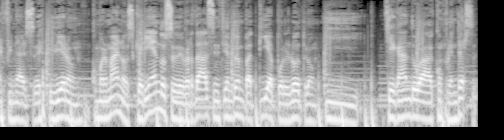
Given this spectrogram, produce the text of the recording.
Al final se despidieron como hermanos, queriéndose de verdad, sintiendo empatía por el otro y llegando a comprenderse.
